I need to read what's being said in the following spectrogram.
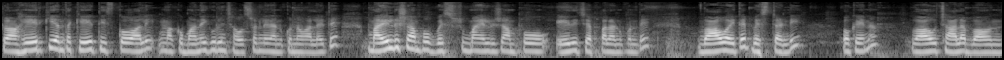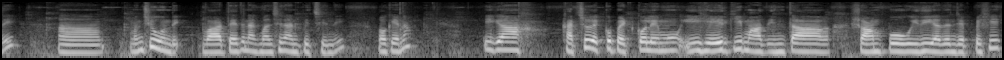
షా- హెయిర్కి ఎంత కేర్ తీసుకోవాలి. మాకు మనీ గురించి అవసరం లేదనుకున్న వాళ్ళైతే mild shampoo best mild shampoo ఏది చెప్పాలనుకుంటే వావ్ అయితే బెస్ట్ అండి. ఓకేనా? వావ్ చాలా బాగుంది. మంచిగా ఉంది. వాడితే అయితే నాకు మంచిగా అనిపించింది. ఓకేనా? ఇక ఖర్చు ఎక్కువ పెట్టుకోలేము. ఈ హెయిర్కి మా ఇంత షాంపూ ఇది అదని చెప్పేసి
